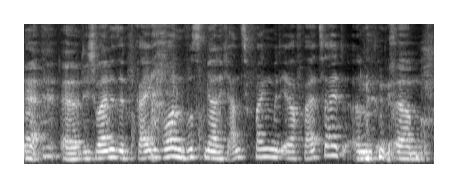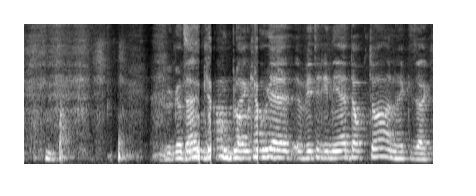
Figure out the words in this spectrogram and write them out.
Ja, äh, die Schweine sind frei geworden, wussten gar nicht anzufangen mit ihrer Freizeit und ähm, dann, kam, dann kam der Veterinärdoktor und hat gesagt,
